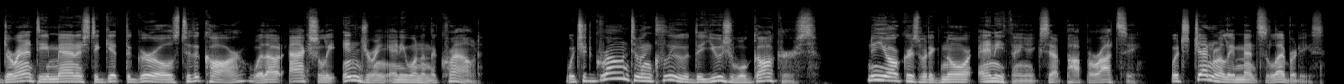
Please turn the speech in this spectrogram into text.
Durante managed to get the girls to the car without actually injuring anyone in the crowd, which had grown to include the usual gawkers. New Yorkers would ignore anything except paparazzi, which generally meant celebrities.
